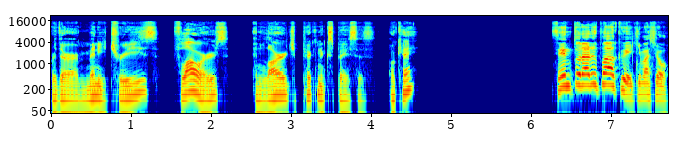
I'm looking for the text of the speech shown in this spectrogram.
where there are many trees, flowers, and large picnic spaces. Okay? セントラルパークへ行きましょう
